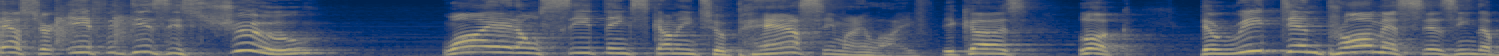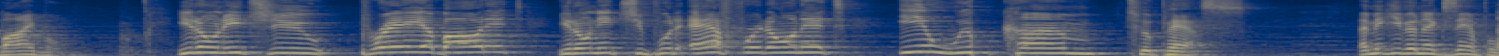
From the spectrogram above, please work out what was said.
Pastor, if this is true, why I don't see things coming to pass in my life? Because look, the written promises in the Bible, you don't need to pray about it, you don't need to put effort on it, it will come to pass. Let me give you an example.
